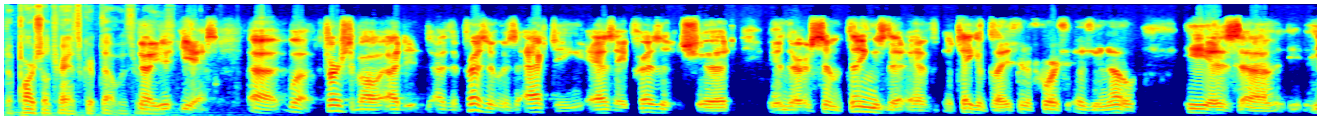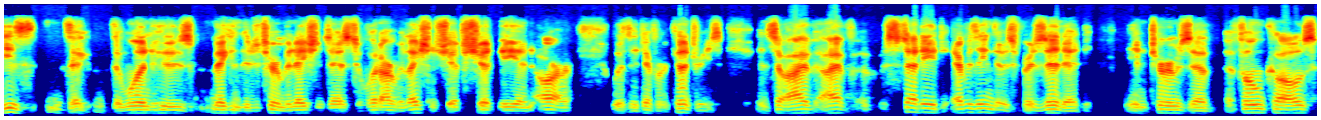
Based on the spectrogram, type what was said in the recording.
the partial transcript that was released. No, yes. Uh, well, first of all, did, uh, the president was acting as a president should, and there are some things that have taken place. And of course, as you know, he is uh, he's the the one who's making the determinations as to what our relationships should be and are with the different countries. And so I've I've studied everything that was presented in terms of phone calls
